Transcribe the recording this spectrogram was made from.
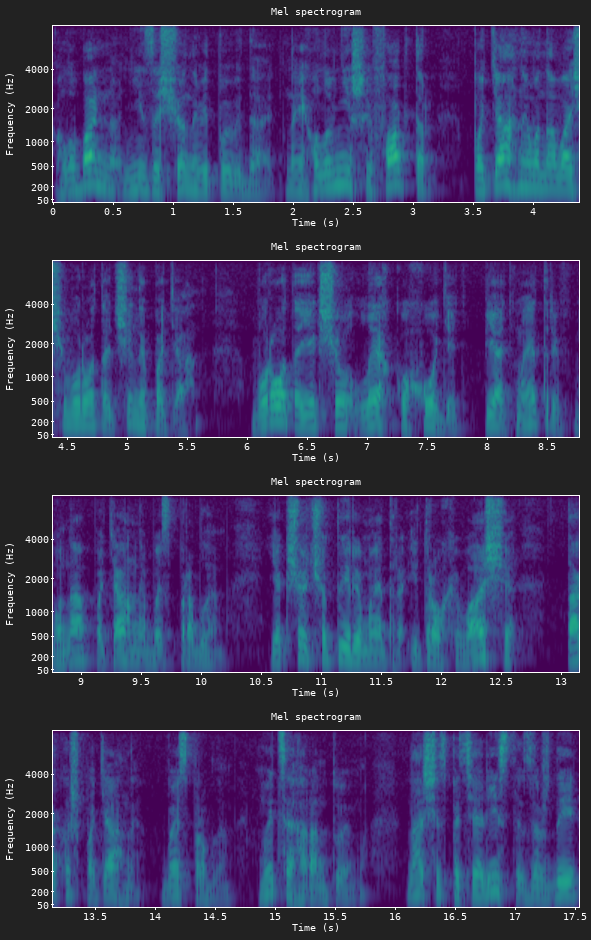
глобально ні за що не відповідають. Найголовніший фактор потягне вона ваші ворота чи не потягне. Ворота, якщо легко ходять 5 метрів, вона потягне без проблем. Якщо 4 метри і трохи важче, також потягне без проблем. Ми це гарантуємо. Наші спеціалісти завжди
